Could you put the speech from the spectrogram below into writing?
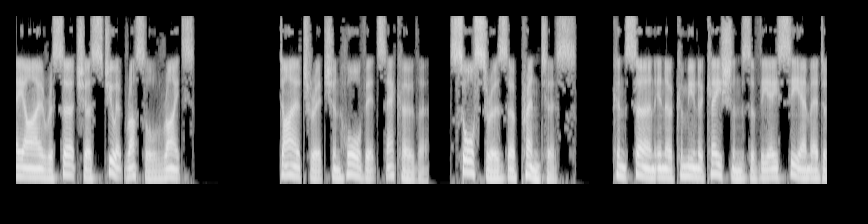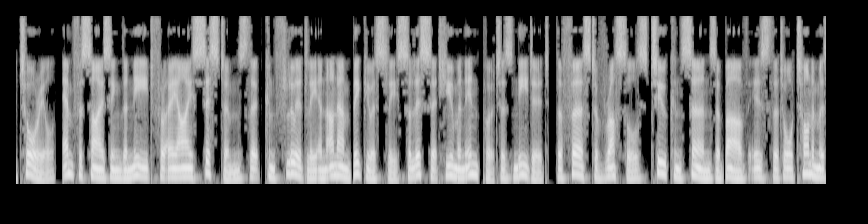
AI researcher Stuart Russell writes, Dietterich and Horvitz echo the «sorcerer's apprentice» concern in a Communications of the ACM editorial, emphasizing the need for AI systems that can fluidly and unambiguously solicit human input as needed. The first of Russell's two concerns above is that autonomous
